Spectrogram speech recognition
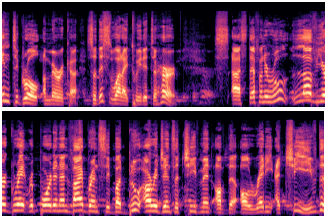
integral America. So this is what I tweeted to her. Uh, Stephanie Ruhle, love your great reporting and vibrancy, but Blue Origin's achievement of the already achieved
